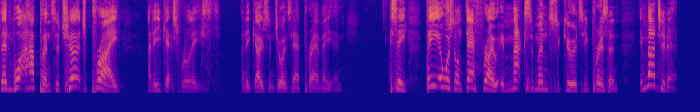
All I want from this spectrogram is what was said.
then what happens? The church pray and he gets released. And he goes and joins their prayer meeting. See, Peter was on death row in maximum security prison. Imagine it.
